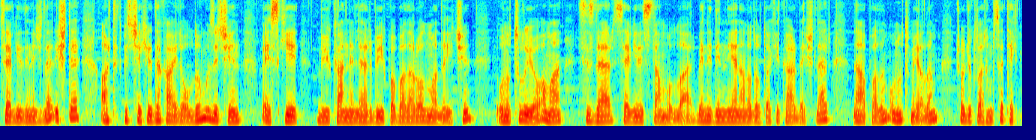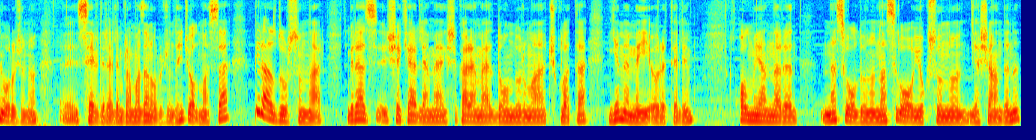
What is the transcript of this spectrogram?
sevgili dinleyiciler. İşte artık biz çekirdek aile olduğumuz için eski büyük anneler, büyük babalar olmadığı için unutuluyor ama sizler sevgili İstanbullular, beni dinleyen Anadolu'daki kardeşler ne yapalım? Unutmayalım. Çocuklarımıza tekne orucunu e, sevdirelim. Ramazan orucunda hiç olmazsa biraz dursunlar. Biraz şekerleme, işte karamel, dondurma, çikolata yememeyi öğretelim olmayanların nasıl olduğunu, nasıl o yoksunluğun yaşandığını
